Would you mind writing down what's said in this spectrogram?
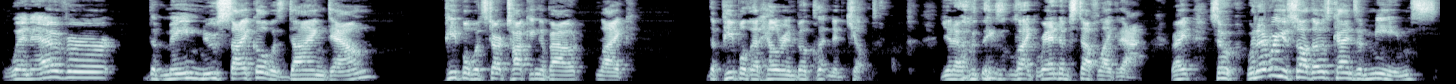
whenever the main news cycle was dying down, people would start talking about like the people that Hillary and Bill Clinton had killed, you know, things like random stuff like that, right? So whenever you saw those kinds of memes,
